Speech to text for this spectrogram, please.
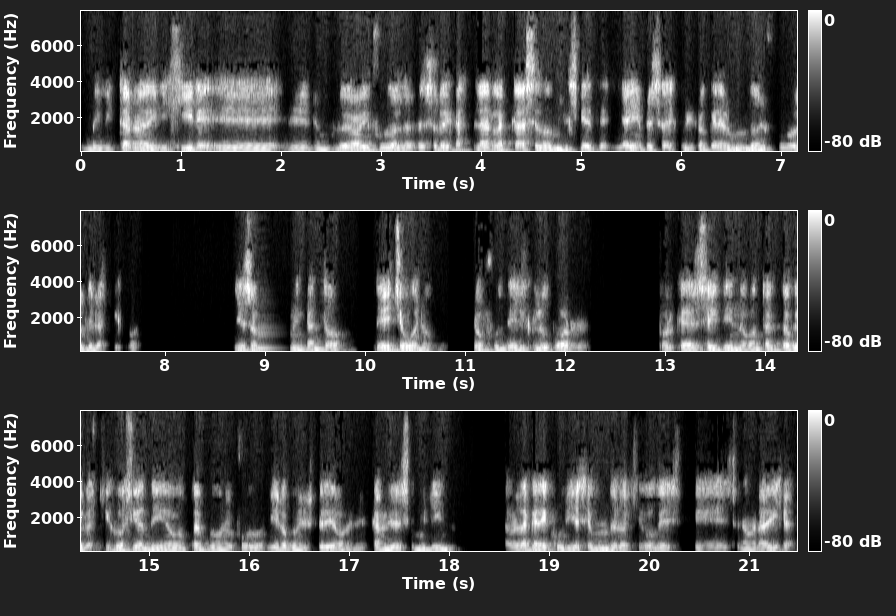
me invitaron a dirigir eh, en un club de baby fútbol del profesor de Castelar la clase 2007. Y ahí empecé a descubrir lo que era el mundo del fútbol de los chicos. Y eso me encantó. De hecho, bueno, yo fundé el club por, por querer seguir teniendo contacto, que los chicos sigan teniendo contacto con el fútbol. Y es lo que me sucedió en el cambio ese muy lindo. La verdad que descubrí ese mundo de los chicos que es, que es una maravilla.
